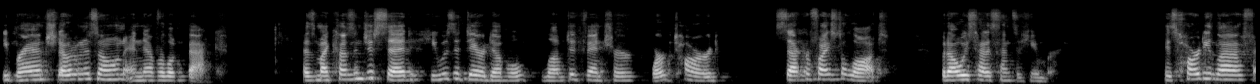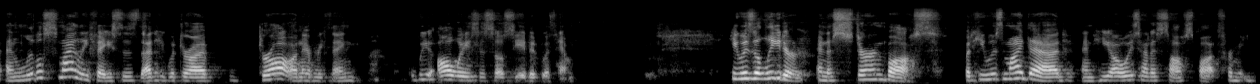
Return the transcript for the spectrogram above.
He branched out on his own and never looked back. As my cousin just said, he was a daredevil, loved adventure, worked hard, sacrificed a lot, but always had a sense of humor. His hearty laugh and little smiley faces that he would drive, draw on everything, we always associated with him. He was a leader and a stern boss, but he was my dad and he always had a soft spot for me.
